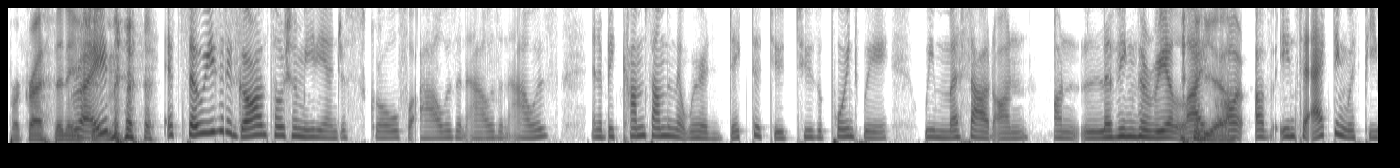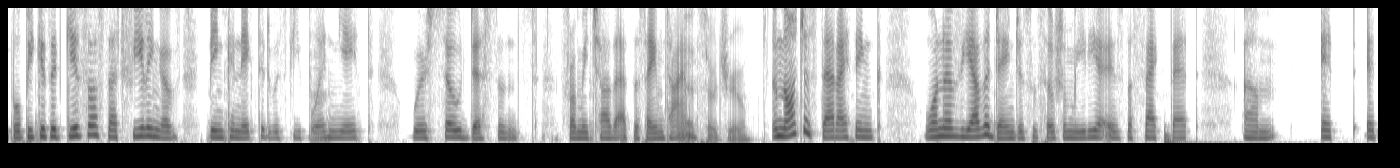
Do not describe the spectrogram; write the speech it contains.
Procrastination. Right? It's so easy to go on social media and just scroll for hours and hours and hours, and it becomes something that we're addicted to to the point where we miss out on on living the real life Yeah. or, of interacting with people because it gives us that feeling of being connected with people, Mm. and yet we're so distanced from each other at the same time. That's so true. And not just that, I think one of the other dangers with social media is the fact that um, it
